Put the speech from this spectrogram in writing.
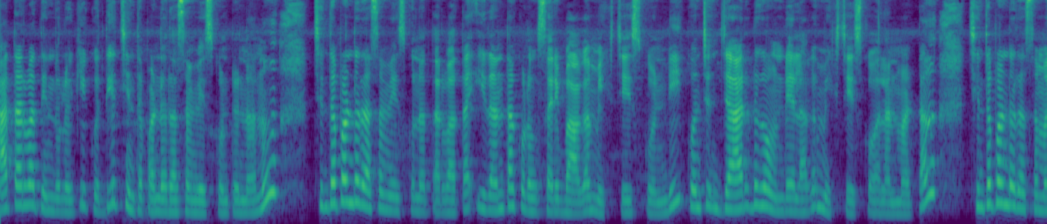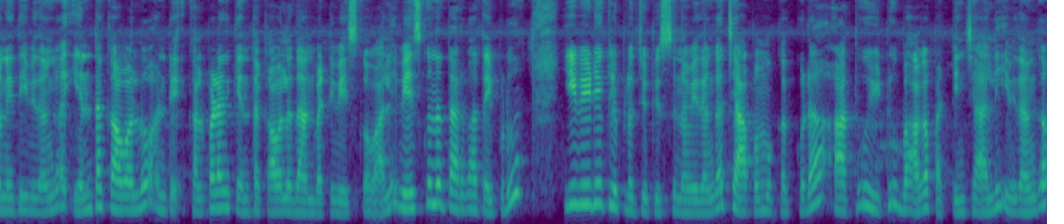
ఆ తర్వాత ఇందులోకి కొద్దిగా చింతపండు రసం వేసుకుంటున్నాను. చింతపండు రసం వేసుకున్న తర్వాత ఇదంతా కూడా ఒకసారి బాగా మిక్స్ చేసుకోండి. కొంచెం జారుడుగా ఉండేలాగా మిక్స్ చేసుకోవాలన్నమాట. చింతపండు రసం అనేది ఈ విధంగా ఎంత కావాలో అంటే కలపడానికి ఎంత కావాలో దాన్ని బట్టి వేసుకోవాలి. వేసుకున్న తర్వాత ఇప్పుడు ఈ వీడియో క్లిప్లో చూపిస్తున్న విధంగా చేప ముక్కకు కూడా అటు ఇటు బాగా పట్టించాలి. ఈ విధంగా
